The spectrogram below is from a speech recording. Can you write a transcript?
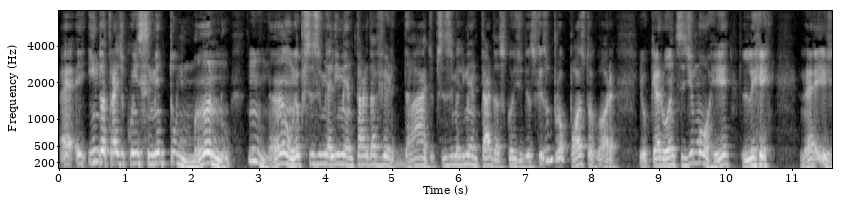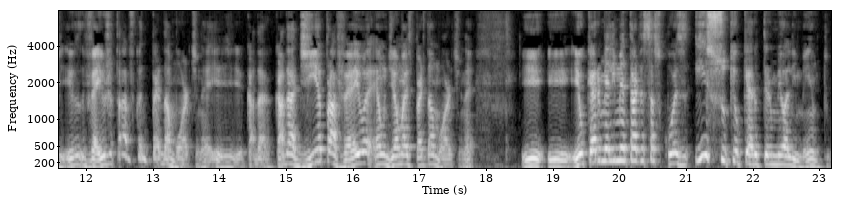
é, indo atrás de conhecimento humano. Não, eu preciso me alimentar da verdade, eu preciso me alimentar das coisas de Deus. Fiz um propósito agora. Eu quero, antes de morrer, ler né? E o velho já tá ficando perto da morte, né? E cada, cada dia para velho é, é um dia mais perto da morte, né? E, e eu quero me alimentar dessas coisas. Isso que eu quero ter meu alimento.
